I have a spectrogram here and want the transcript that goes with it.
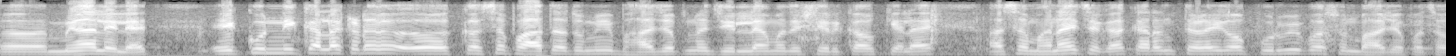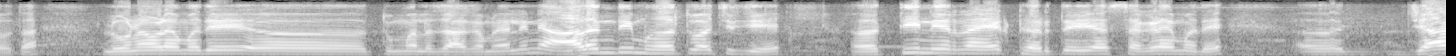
मिळालेल्या आहेत. एकूण निकालाकडं कसं पाहता तुम्ही? भाजपनं जिल्ह्यामध्ये शिरकाव केला आहे असं म्हणायचं का? कारण तळेगाव पूर्वीपासून भाजपचा होता. लोणावळ्यामध्ये तुम्हाला जागा मिळाली. आणि आळंदी महत्त्वाची जी आहे ती निर्णायक ठरते या सगळ्यामध्ये. ज्या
